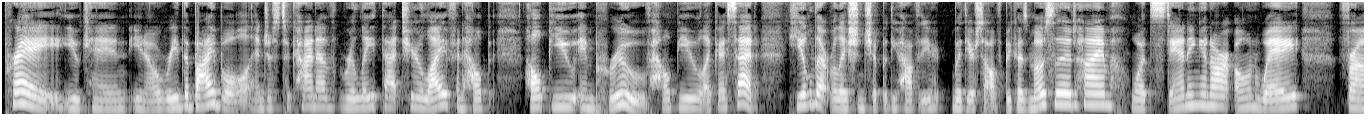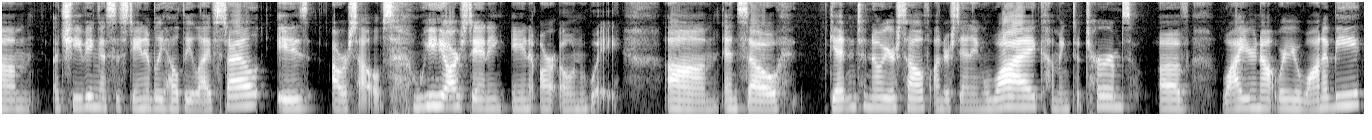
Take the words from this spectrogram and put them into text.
pray you can you know read the bible and just to kind of relate that to your life and help help you improve help you like i said heal that relationship with you have with yourself. Because most of the time what's standing in our own way from achieving a sustainably healthy lifestyle is ourselves. We are standing in our own way. Um, and so getting to know yourself understanding why coming to terms of why you're not where you want to be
